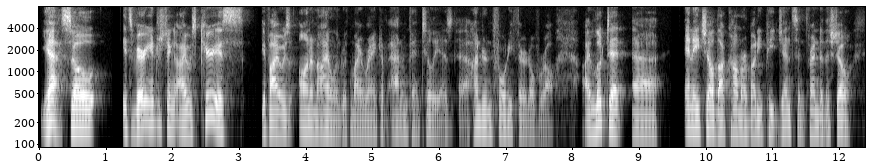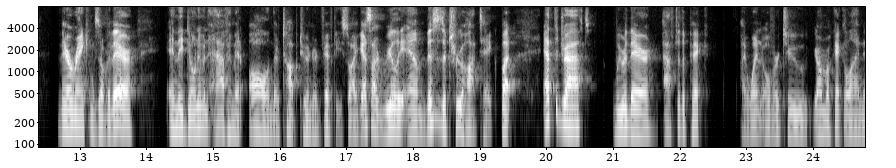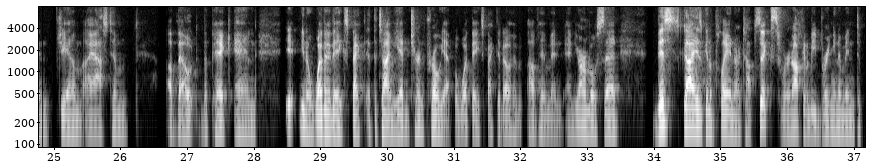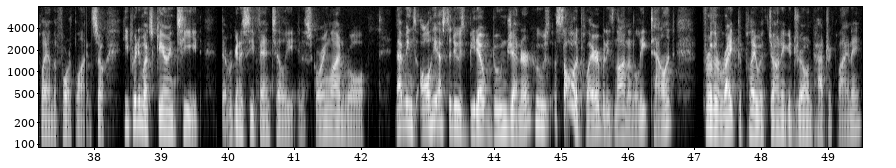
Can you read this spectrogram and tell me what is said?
Yeah. So it's very interesting. I was curious if I was on an island with my rank of Adam Fantilli as 143rd overall. I looked at uh, NHL.com, our buddy Pete Jensen, friend of the show, their rankings over there, and they don't even have him at all in their top 250. So I guess I really am. This is a true hot take. But at the draft, we were there after the pick. I went over to Jarmo Kekalainen, GM. I asked him about the pick and it, you know whether they expect at the time he hadn't turned pro yet, but what they expected of him of him. And and Jarmo said, "This guy is going to play in our top six. We're not going to be bringing him in to play on the fourth line." So he pretty much guaranteed that we're going to see Fantilli in a scoring line role. That means all he has to do is beat out Boone Jenner, who's a solid player, but he's not an elite talent, for the right to play with Johnny Gaudreau and Patrick Laine.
